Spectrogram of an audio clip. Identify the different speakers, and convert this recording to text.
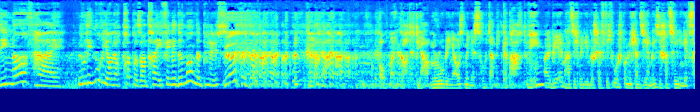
Speaker 1: Die North High. Nous les nourrions leurs propres entrailles et fait les demandes de plus.
Speaker 2: oh mein Gott, die haben Rubing aus Minnesota mitgebracht.
Speaker 3: Wen?
Speaker 2: IBM hat sich mit ihm beschäftigt, ursprünglich ein siamesischer Zwilling. Jetzt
